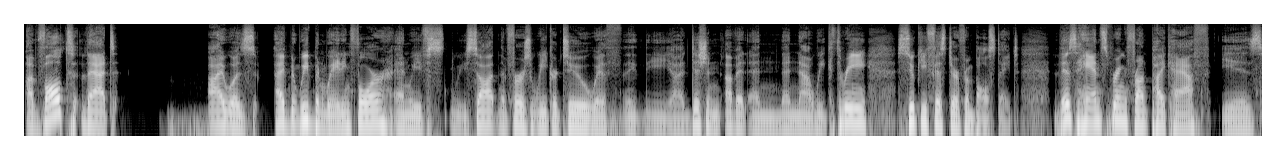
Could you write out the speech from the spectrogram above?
A vault that I was I've been we've been waiting for, and we've we saw it in the first week or two with the, the addition of it, and then now week three, Suki Pfister from Ball State. This handspring front pike half is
